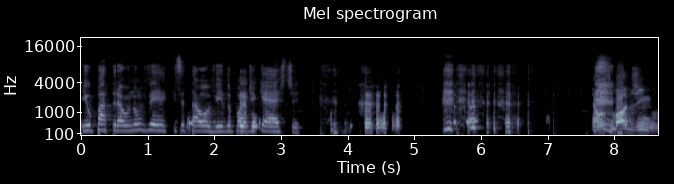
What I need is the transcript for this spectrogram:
e o patrão não vê que você está ouvindo o podcast? É uns modinhos.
